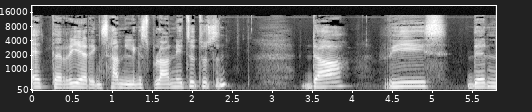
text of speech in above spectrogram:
etter regjeringshandlingsplanen i 2000. Da vi den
